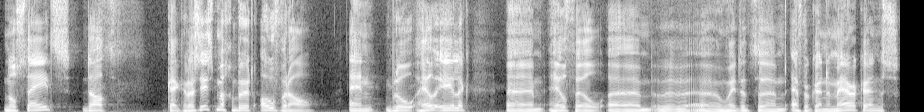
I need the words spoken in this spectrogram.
nog steeds dat... Kijk, racisme gebeurt overal. En ik bedoel, heel eerlijk... ehm, heel veel, ehm, eh, eh, hoe heet het, ehm, African Americans...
